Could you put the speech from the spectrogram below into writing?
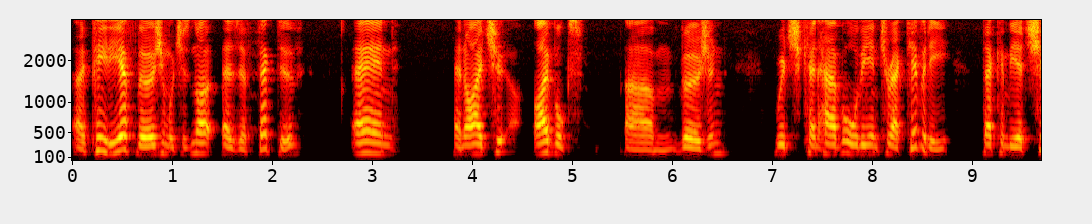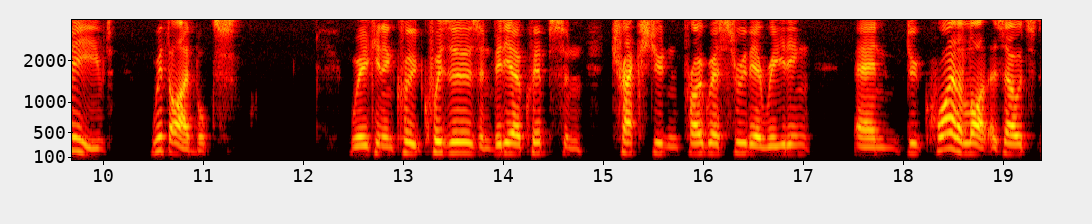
a PDF version, which is not as effective, and an iBooks um, version, which can have all the interactivity that can be achieved with iBooks, where you can include quizzes and video clips and track student progress through their reading and do quite a lot as though it's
